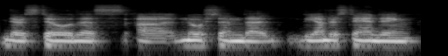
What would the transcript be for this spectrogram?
There's still this uh, notion that the understanding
